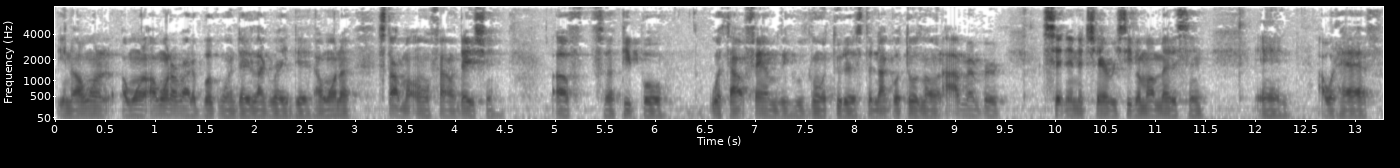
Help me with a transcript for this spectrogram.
You know, I want I want I want to write a book one day like Ray did. I want to start my own foundation of for people without family who's going through this to not go through alone. I remember sitting in the chair receiving my medicine, and I would have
